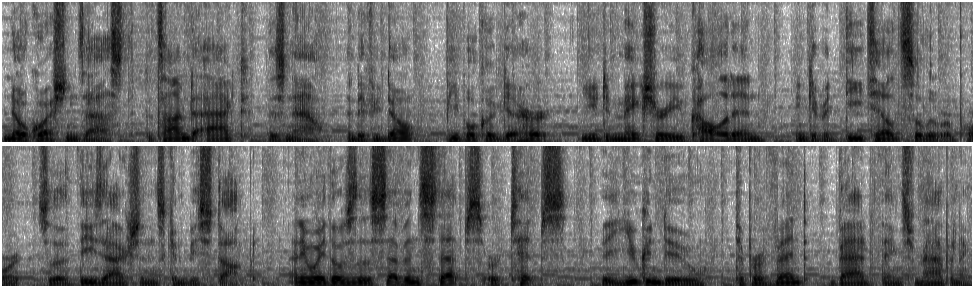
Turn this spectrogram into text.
No questions asked. The time to act is now. And if you don't, people could get hurt. You need to make sure you call it in and give a detailed salute report so that these actions can be stopped. Anyway, those are the seven steps or tips that you can do to prevent bad things from happening.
